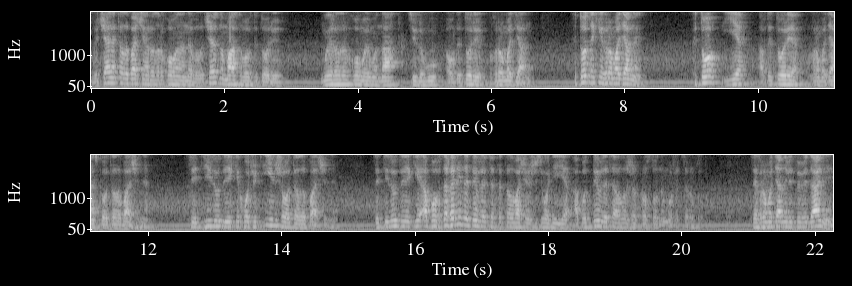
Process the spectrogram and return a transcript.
Звичайне телебачення розраховане на величезну масову аудиторію. Ми розраховуємо на цільову аудиторію громадян. Хто такі громадяни? Хто є аудиторія громадянського телебачення? Це ті люди, які хочуть іншого телебачення. Це ті люди, які або взагалі не дивляться те телебачення, що сьогодні є, або дивляться, але вже просто не можуть це робити. Це громадяни відповідальні,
